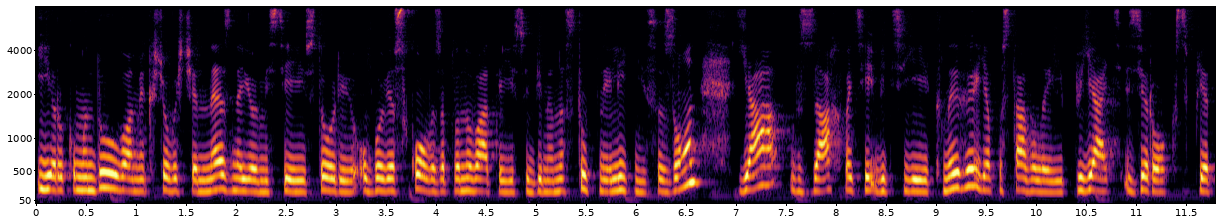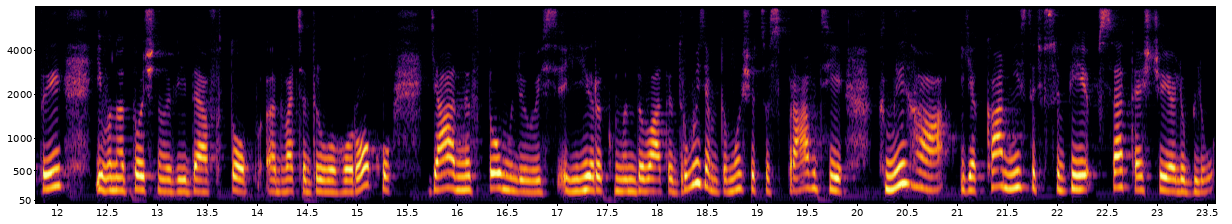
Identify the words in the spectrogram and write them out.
І рекомендую вам, якщо ви ще не знайомі з цією історією, обов'язково запланувати її собі на наступний літній сезон. Я в захваті від цієї книги. Я поставила їй 5 зірок з 5, і вона точно увійде в топ 22-го року. Я не втомлююсь її рекомендувати друзям, тому що це справді книга, яка містить в собі все те, що я люблю.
